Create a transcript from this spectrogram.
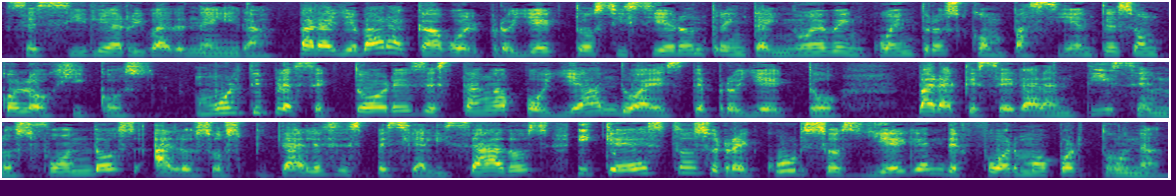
Cecilia Rivadeneira. Para llevar a cabo el proyecto se hicieron 39 encuentros con pacientes oncológicos múltiples sectores están apoyando a este proyecto para que se garanticen los fondos a los hospitales especializados y que estos recursos lleguen de forma oportuna.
